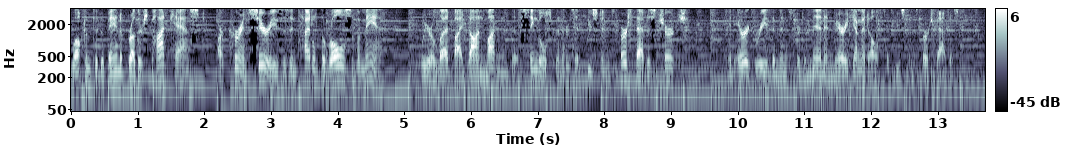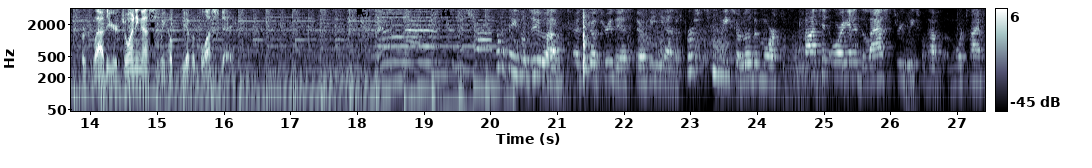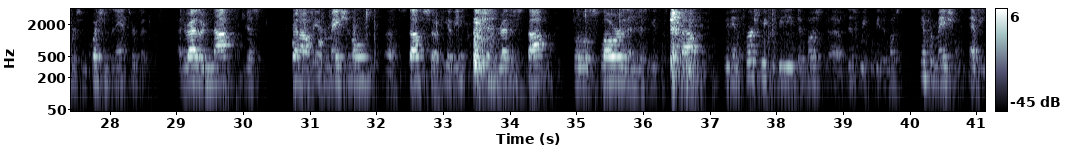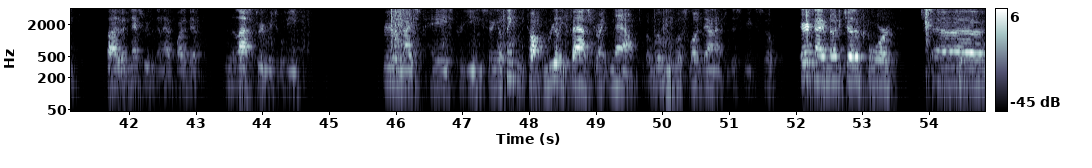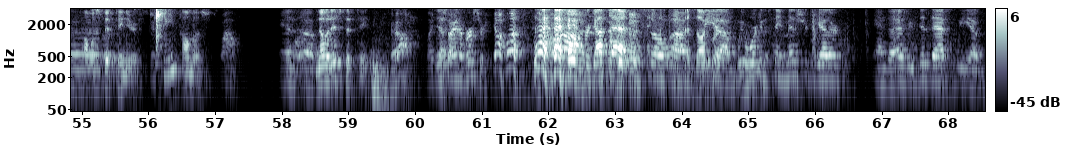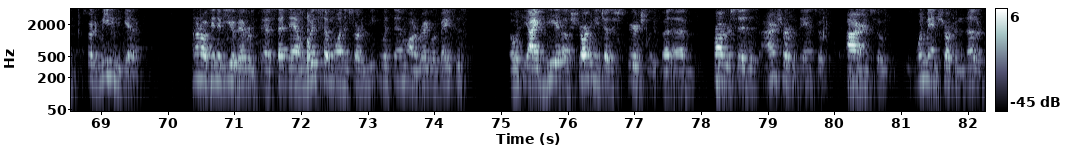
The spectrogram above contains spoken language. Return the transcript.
Welcome to the Band of Brothers podcast. Our current series is entitled The Roles of a Man. We are led by Don Mutton, the singles minister at Houston's First Baptist Church, and Eric Reed, the minister to men and married young adults at Houston's First Baptist. We're glad that you're joining us, and we hope that you have a blessed day. Things we'll do um, as we go through this. There'll be uh, the first two weeks are a little bit more content oriented. The last three weeks we'll have more time for some questions and answer. But I'd rather not just run off informational uh, stuff. So if you have any questions, rather stop, go a little slower than just get the stuff out. Again, the first week will be the most. Uh, this week will be the most informational heavy side of it. Next week we're going to have quite a bit. And the last three weeks will be fairly nice pace, pretty easy. So you'll think we talk really fast right now, but we'll be we'll slow it down after this week. So Eric and I have known each other for uh, Almost 15 years. 15? Almost. Wow. And uh, No, it is 15. yeah, like Yeah. this our anniversary. Yeah. Hey, forgot that. And so uh, That's we, uh, we were working the same ministry together, and uh, as we did that, we um, started meeting together. I don't know if any of you have ever uh, sat down with someone and started meeting with them on a regular basis uh, with the idea of sharpening each other spiritually. But um, Proverbs says, "As iron sharpens iron, so iron, so one man sharpen another."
